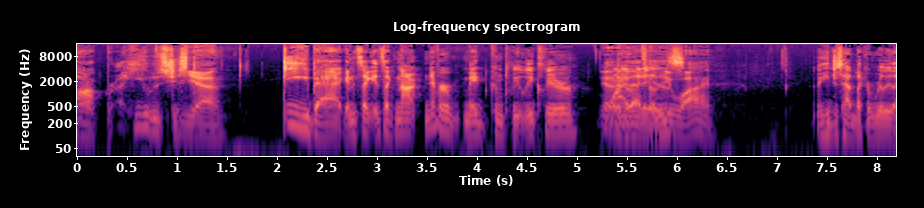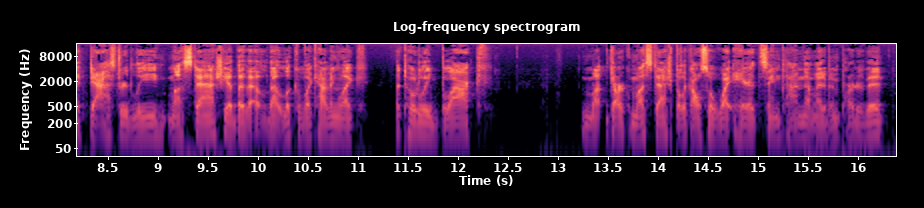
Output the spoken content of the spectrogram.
opera. He was just Yeah. d bag, and it's like it's like not never made completely clear Yeah. why that tell is. you why. He just had like a really like dastardly mustache. He had like that that look of like having like a totally black, mu- dark mustache, but like also white hair at the same time. That might have been part of it.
